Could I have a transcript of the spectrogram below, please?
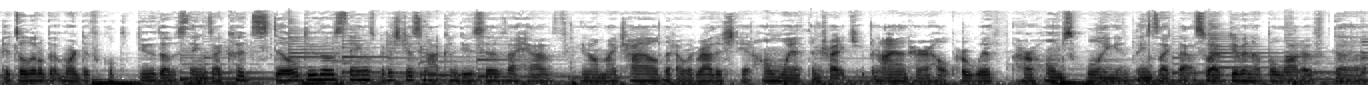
It's a little bit more difficult to do those things. I could still do those things, but it's just not conducive. I have, you know, my child that I would rather stay at home with and try to keep an eye on her, help her with her homeschooling and things like that. So I've given up a lot of the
